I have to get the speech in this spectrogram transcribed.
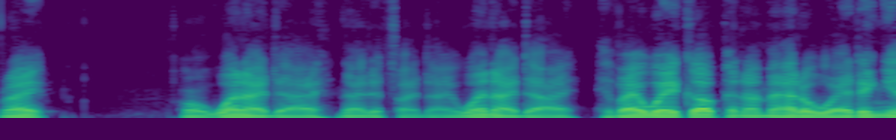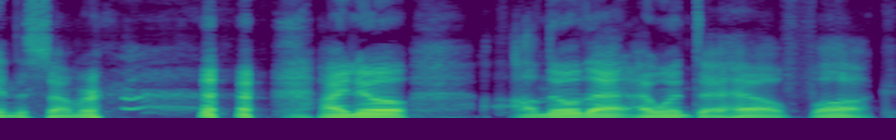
right? or when I die, not if I die, when I die, if I wake up and I'm at a wedding in the summer, I know, I'll know that I went to hell. Fuck.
